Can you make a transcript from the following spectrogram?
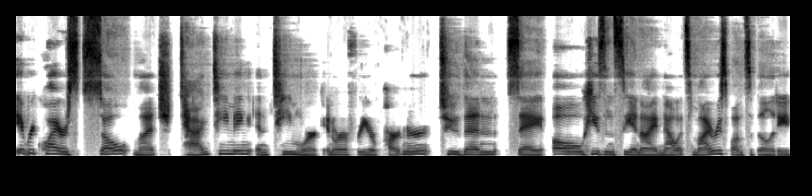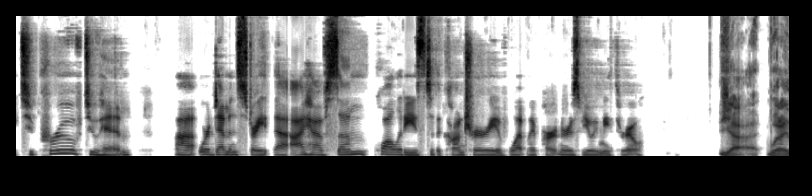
it requires so much tag teaming and teamwork in order for your partner to then say, Oh, he's in CNI. Now it's my responsibility to prove to him uh, or demonstrate that I have some qualities to the contrary of what my partner is viewing me through. Yeah, what I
